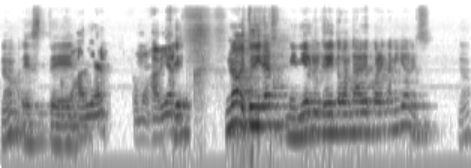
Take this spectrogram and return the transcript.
¿No? Este, como Javier, como Javier. no, y tú dirás, me dieron un crédito bancario de 40 millones, ¿no?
